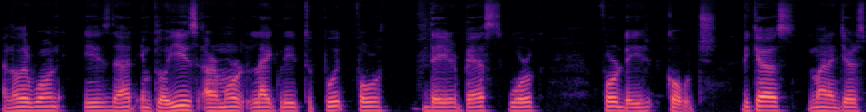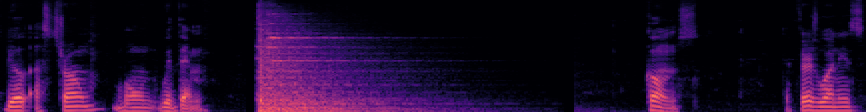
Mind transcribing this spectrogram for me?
Another one is that employees are more likely to put forth their best work for their coach because managers build a strong bond with them. Cons The first one is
